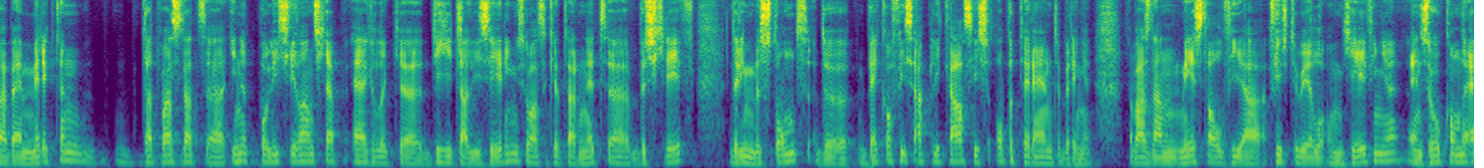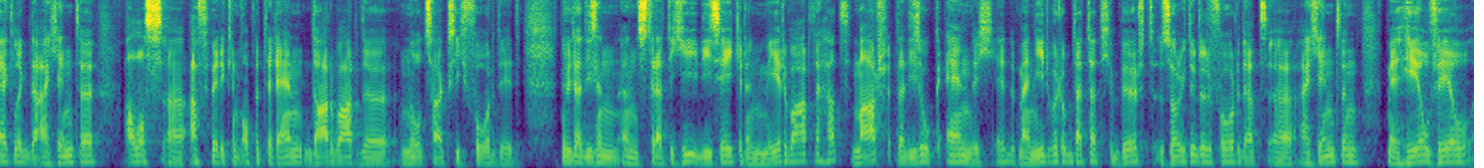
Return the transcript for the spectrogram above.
Wat wij merkten, dat was dat uh, in het politielandschap eigenlijk uh, digitalisering, zoals ik het daarnet uh, beschreef, erin bestond de back-office applicaties op het terrein te brengen. Dat was dan meestal via virtuele omgevingen en zo konden eigenlijk de agenten alles afwerken op het terrein, daar waar de noodzaak zich voordeed. Nu, dat is een, een strategie die zeker een meerwaarde had, maar dat is ook eindig. Hè. De manier waarop dat, dat gebeurt, zorgde ervoor dat agenten met heel veel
